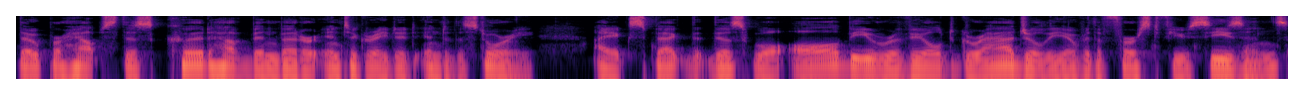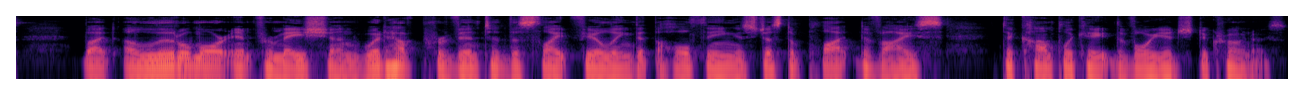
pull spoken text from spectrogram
though perhaps this could have been better integrated into the story. I expect that this will all be revealed gradually over the first few seasons, but a little more information would have prevented the slight feeling that the whole thing is just a plot device to complicate the voyage to Kronos.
